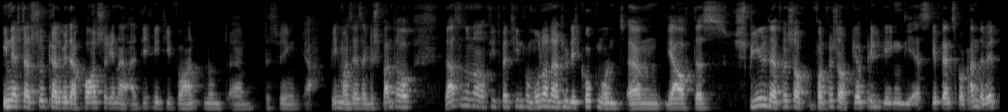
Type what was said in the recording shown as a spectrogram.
in der Stadt Stuttgart mit der Porsche Arena definitiv vorhanden und ähm, deswegen ja, bin ich mal sehr, sehr gespannt drauf. Lass uns noch auf die Partien vom Monat natürlich gucken und ähm, ja, auf das Spiel der Fischer, von Fischer auf Göpping gegen die SG Flensburg-Handewitt.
